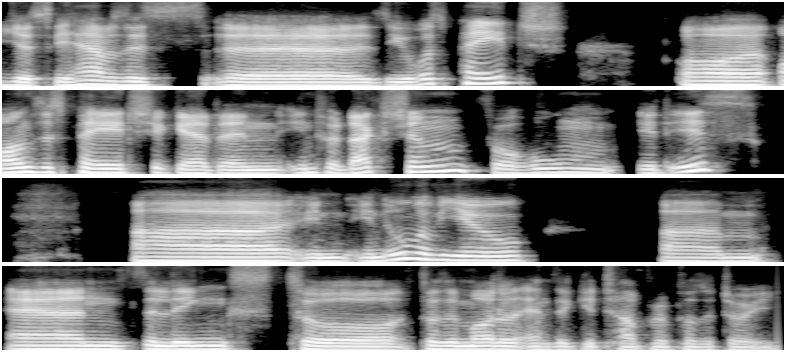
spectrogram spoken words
Yes we have this uh, the US page or on this page, you get an introduction for whom it is uh, in, in overview um, and the links to, to the model and the GitHub repository.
